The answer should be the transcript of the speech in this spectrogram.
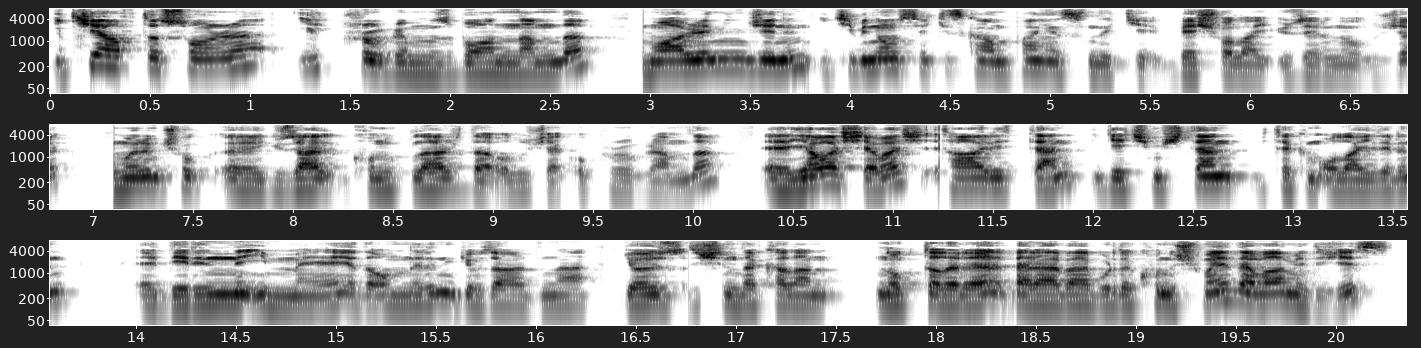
İki hafta sonra ilk programımız bu anlamda Muharrem İnce'nin 2018 kampanyasındaki 5 olay üzerine olacak. Umarım çok e, güzel konuklar da olacak o programda. E, yavaş yavaş tarihten, geçmişten bir takım olayların derinine inmeye ya da onların göz ardına, göz dışında kalan noktalara beraber burada konuşmaya devam edeceğiz.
